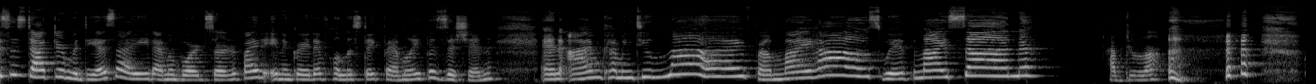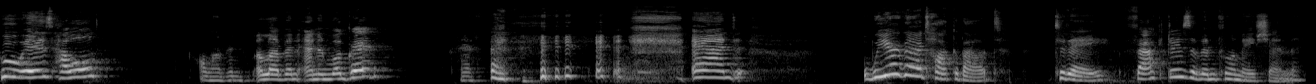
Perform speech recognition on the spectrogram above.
this is Dr. Madiha Saeed. I'm a board certified integrative holistic family physician, and I'm coming to you live from my house with my son, Abdullah, who is how old? 11, 11. And in what grade? 5th. and we are going to talk about today factors of inflammation,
